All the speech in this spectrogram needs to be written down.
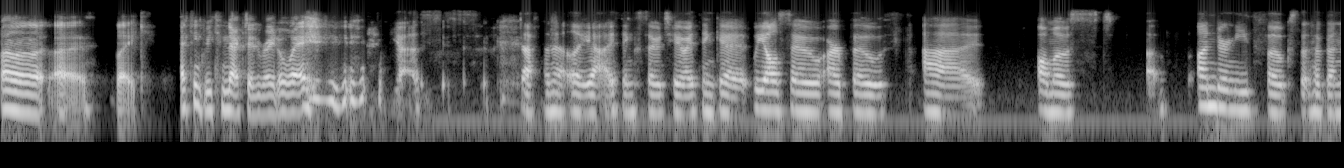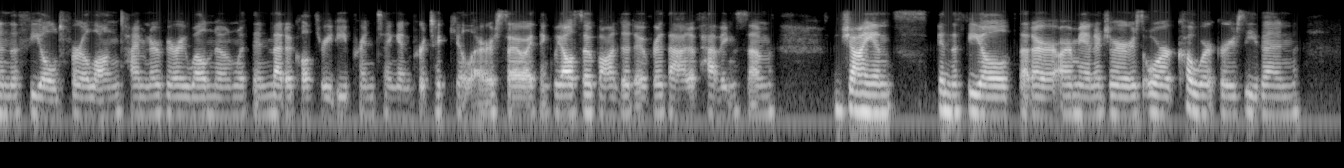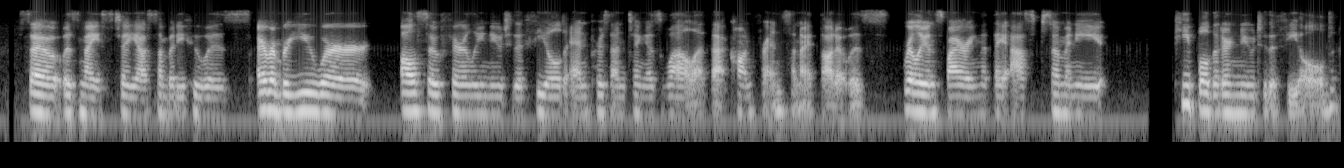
uh, uh like I think we connected right away. yes, definitely. Yeah, I think so too. I think it. We also are both uh, almost uh, underneath folks that have been in the field for a long time and are very well known within medical 3D printing in particular. So I think we also bonded over that of having some giants in the field that are our managers or coworkers even. So it was nice to yeah somebody who was. I remember you were also fairly new to the field and presenting as well at that conference. And I thought it was really inspiring that they asked so many people that are new to the field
